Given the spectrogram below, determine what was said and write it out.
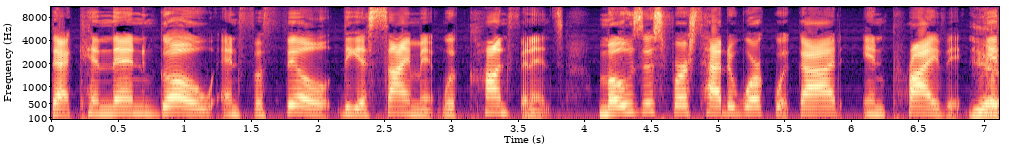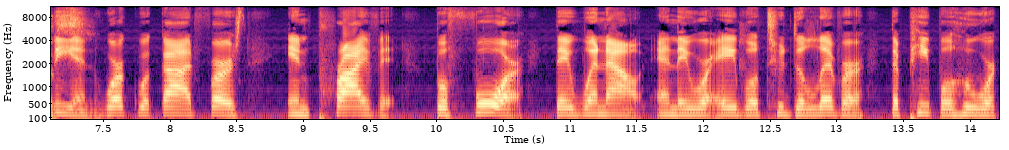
that can then go and fulfill the assignment with confidence Moses first had to work with God in private. Yes. Gideon worked with God first in private before they went out and they were able to deliver the people who were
